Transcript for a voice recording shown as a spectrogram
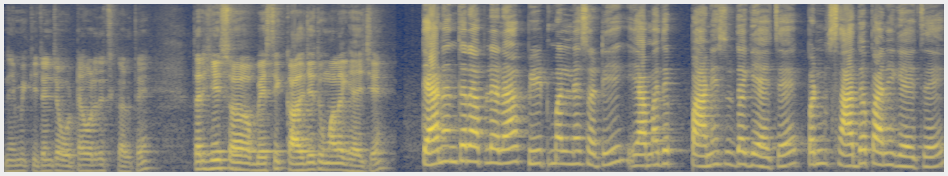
नेहमी किचनच्या ओट्यावरतीच करते. तर ही स बेसिक काळजी तुम्हाला घ्यायची आहे. त्यानंतर आपल्याला पीठ मळण्यासाठी यामध्ये पाणीसुद्धा घ्यायचं आहे पण साधं पाणी घ्यायचं आहे.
